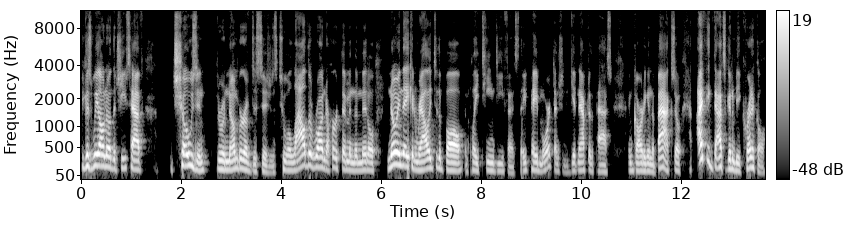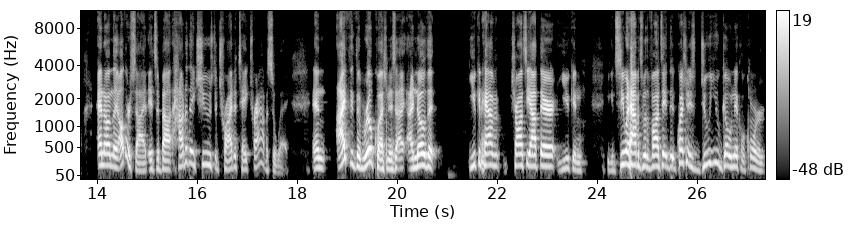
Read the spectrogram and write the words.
Because we all know the Chiefs have chosen through a number of decisions to allow the run to hurt them in the middle, knowing they can rally to the ball and play team defense. They pay more attention to getting after the pass and guarding in the back. So I think that's going to be critical. And on the other side, it's about how do they choose to try to take Travis away? And I think the real question is I, I know that you can have Chauncey out there, you can you can see what happens with Avonte. The question is, do you go nickel corner?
